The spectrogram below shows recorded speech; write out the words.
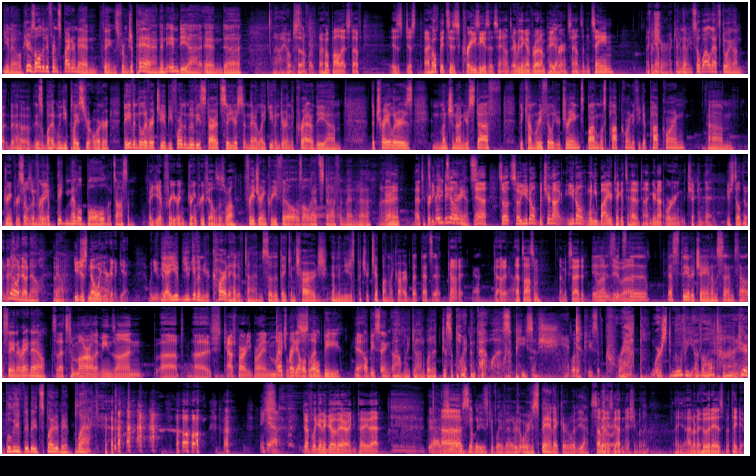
you know, here's all the different Spider-Man things from Japan and India, and uh, Oh, I hope so. I hope all that stuff is just. I hope it's as crazy as it sounds. Everything I've read on paper Yeah. sounds insane. I for can't. sure. I can't and then, wait. so while that's going on, but uh, is what when you place your order, they even deliver it to you before the movie starts. So you're sitting there, like even during the cre- or the um, the trailers, munching on your stuff. They come refill your drinks, bottomless popcorn if you get popcorn. Um, Drink refills are free. Like a big metal bowl. It's awesome. You get free drink refills as well. Free drink refills, all that stuff, and then uh, All yeah. right, that's a a pretty great good deal. experience. Yeah. So so you don't, but you're not. You don't when you buy your tickets ahead of time. You're not ordering the chicken. Then you're still doing that. No, right? no, no, Okay. no. You just know what you're Um, going to get when you go. Yeah, you you give them your card ahead of time so that they can charge, and then you just put your tip on the card. But that's it. Got it. Yeah. Got it. Yeah. That's awesome. I'm excited. It You'll have is- to. it's Uh, the best theater chain. I'm, I'm saying it right now. so that's tomorrow. That means on uh, uh, couch party, Brian might Couch party. I'll, slip. I'll be. Yeah. I'll be saying, "Oh my god, what a disappointment that was! what a piece of shit. What a piece of crap! worst movie of all time. I Can't believe they made Spider-Man black." oh. yeah, definitely going to go there. I can tell you that. Yeah, I'm Uh, sure there's somebody's complaining about it, or, or Hispanic, or what? Yeah, Somebody's got an issue with it. I, I don't know who it is, but they do.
